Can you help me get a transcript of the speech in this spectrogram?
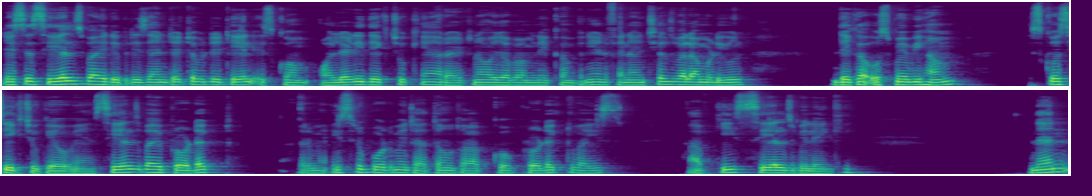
जैसे सेल्स बाय रिप्रेजेंटेटिव डिटेल इसको हम ऑलरेडी देख चुके हैं। राइट नाउ जब हमने कंपनी एंड फाइनेंशियल्स वाला मॉड्यूल देखा, उसमें भी हम इसको सीख चुके हुए हैं। सेल्स बाय प्रोडक्ट अगर मैं इस रिपोर्ट में जाता हूँ तो आपको प्रोडक्ट वाइज आपकी सेल्स मिलेगी। देन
